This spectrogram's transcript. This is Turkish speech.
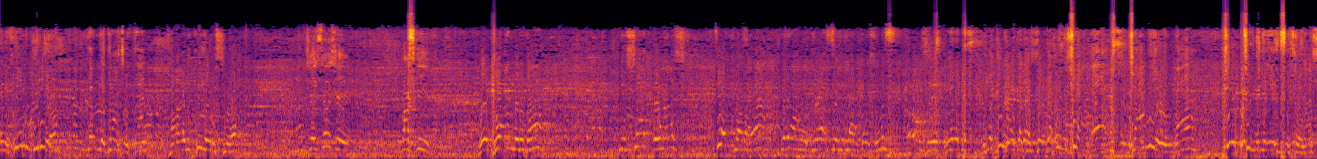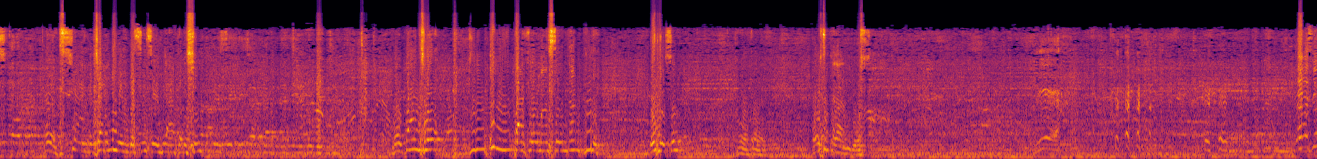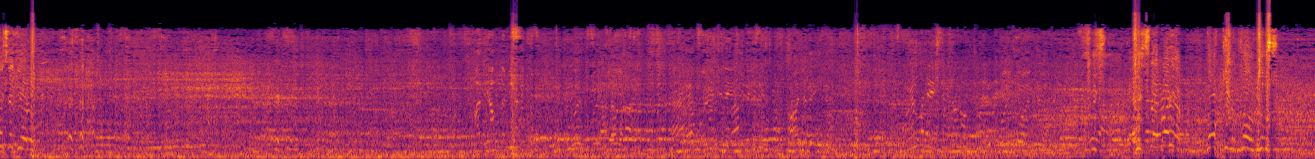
Evet hem giriyor hem de gerçekten harika yarışıyor. Çeksene şey. Maskeyi. Ve puanları da Kürşat Onaz toplamaya devam ediyor sevgili arkadaşımız. Evet, yakın arkadaşlar da şu anda canlı yayında tüm Türkiye'yi izliyorlar. Evet şu anda canlı yayındasın sevgili arkadaşım. Ve bence günün en iyi performanslarından biri. Ne diyorsun? Evet evet. Orta karar mı diyorsun? Yeah. seni çekiyorum. Kuşlar var ya, bok gibi kol, tuz.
